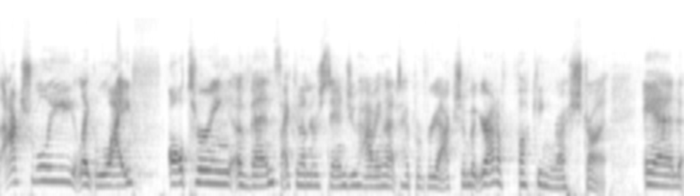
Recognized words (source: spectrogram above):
actually like life altering events. I can understand you having that type of reaction, but you're at a fucking restaurant. And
